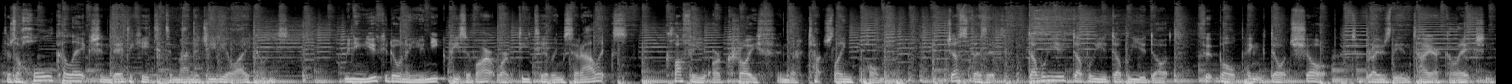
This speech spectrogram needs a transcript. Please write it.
There's a whole collection dedicated to managerial icons, meaning you could own a unique piece of artwork detailing Sir Alex, Cloughie, or Cruyff in their touchline pomp. Just visit www.footballpink.shop to browse the entire collection.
